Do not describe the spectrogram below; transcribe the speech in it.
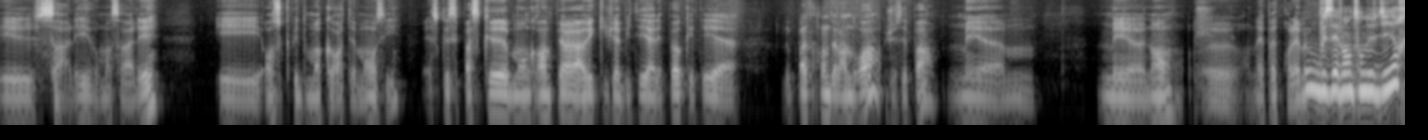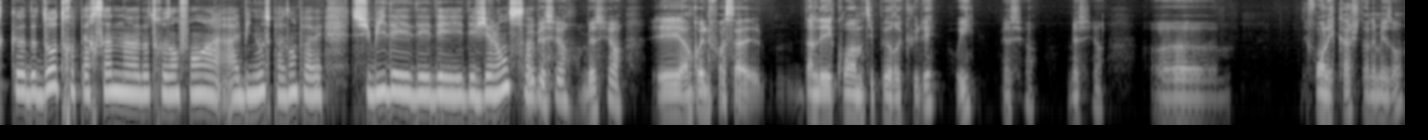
Et ça allait, vraiment ça allait. Et on s'occupait de moi correctement aussi. Est-ce que c'est parce que mon grand-père avec qui j'habitais à l'époque était euh, le patron de l'endroit? Je sais pas. Mais, euh, mais euh, non, on n'avait pas de problème. Vous avez entendu dire que d'autres personnes, d'autres enfants albinos, par exemple, avaient subi des, des, des, des violences? Oui, bien sûr, bien sûr. Et encore une fois, ça, dans les coins un petit peu reculés, oui, bien sûr, bien sûr. Des fois, on les cache dans les maisons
